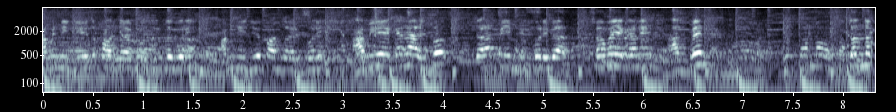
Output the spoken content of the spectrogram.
আমি নিজেও তো পাঞ্জাবি পছন্দ করি আমি নিজেও পাঞ্জাবি পরি। আমিও এখানে আসব যারা বিএনপি পরিবার সবাই এখানে আসবেন। ধন্যবাদ।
